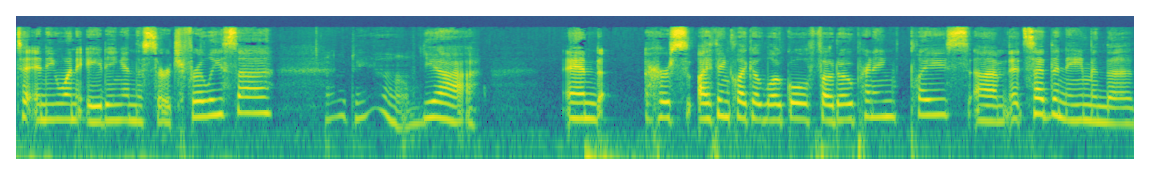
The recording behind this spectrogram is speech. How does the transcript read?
to anyone aiding in the search for Lisa. Oh, damn. Yeah. And her, i think like a local photo printing place. Um, it said the name in the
